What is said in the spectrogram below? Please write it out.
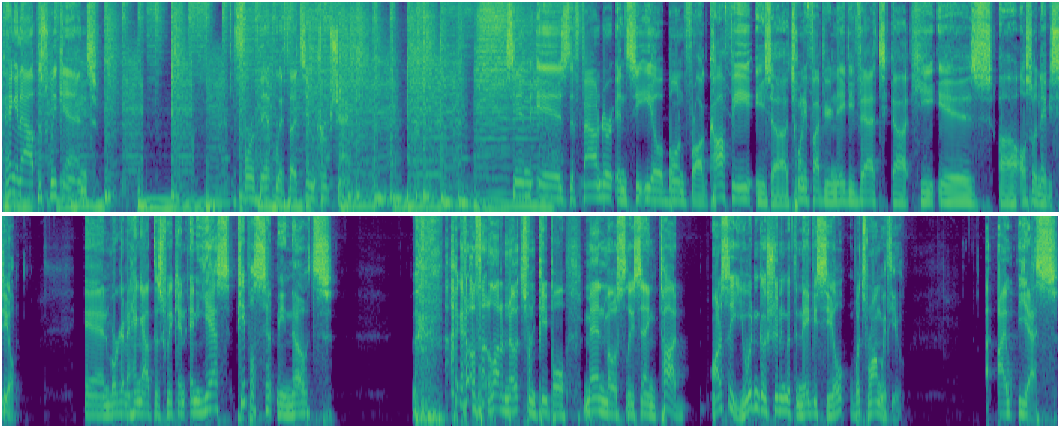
hanging out this weekend for a bit with uh, Tim Cruikshank. Tim is the founder and CEO of Bone Frog Coffee. He's a 25 year Navy vet. Uh, he is uh, also a Navy SEAL. And we're going to hang out this weekend. And yes, people sent me notes. I got a lot of notes from people, men mostly, saying, Todd, honestly, you wouldn't go shooting with the Navy SEAL. What's wrong with you? I, yes,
